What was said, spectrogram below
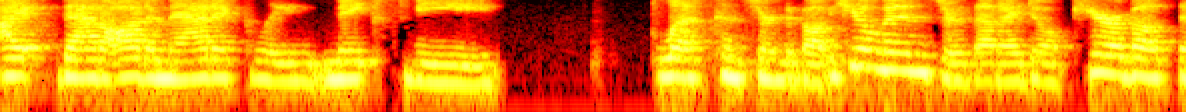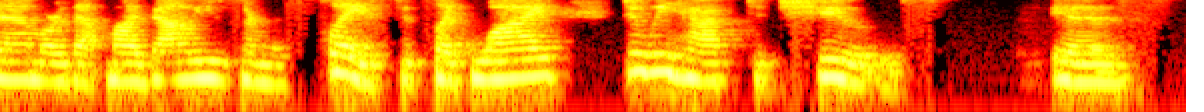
I that automatically makes me less concerned about humans or that I don't care about them or that my values are misplaced. It's like, why do we have to choose? Is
